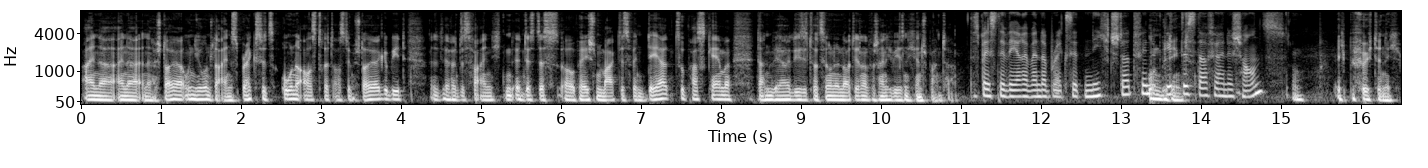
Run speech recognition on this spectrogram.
einer, einer, einer Steuerunion oder eines Brexits ohne Austritt aus dem Steuergebiet des, Vereinigten, äh, des, des europäischen Marktes, wenn der zu Pass käme, dann wäre die Situation in Nordirland wahrscheinlich wesentlich entspannter. Das Beste wäre, wenn der Brexit nicht stattfindet. Unbedingt. Gibt es dafür eine Chance? Ich befürchte nicht.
